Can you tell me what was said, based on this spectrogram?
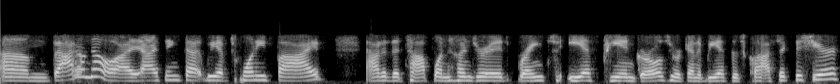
Um, but I don't know. I, I think that we have 25 out of the top 100 ranked ESPN girls who are going to be at this classic this year.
